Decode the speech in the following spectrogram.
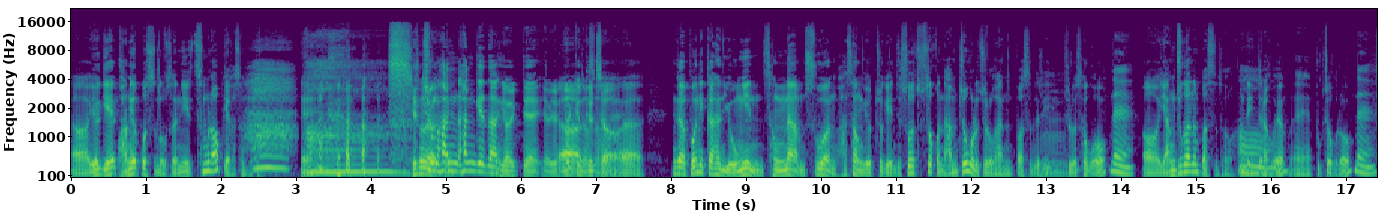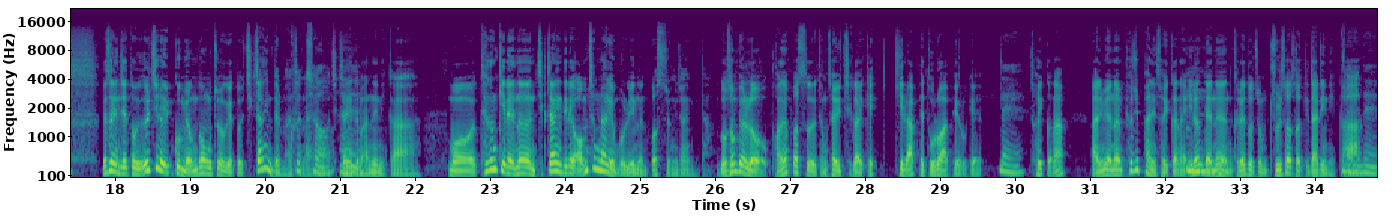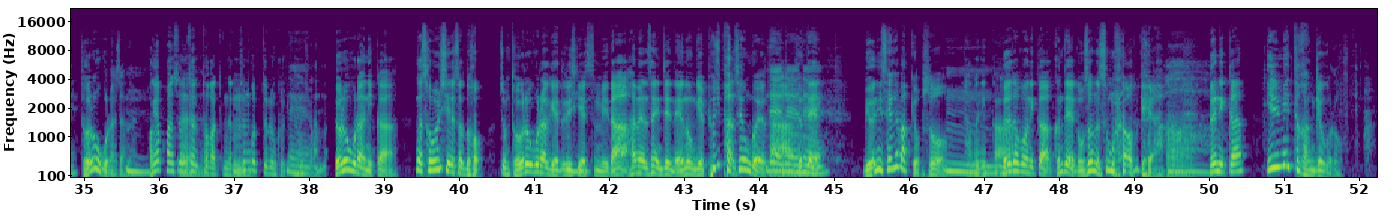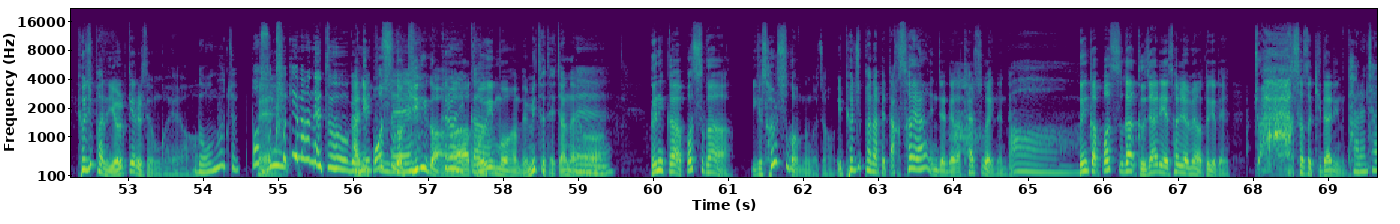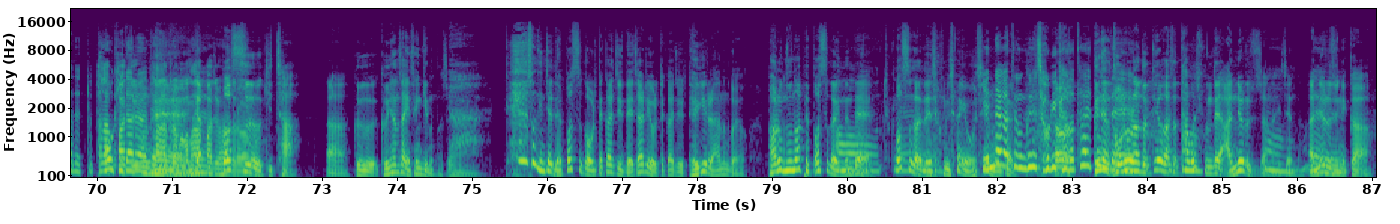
어 여기에 광역버스 노선이 29개가 섭니다. 네. 아. 대충 한, 한 개당 열 10대, 10, 10개 어, 넣어서. 그렇죠. 네. 어, 그러니까 보니까 한 용인, 성남, 수원, 화성 요쪽에 이제 수, 수도권 남쪽으로 주로 가는 버스들이 음. 주로 서고 네. 어 양주 가는 버스도 한대 어. 있더라고요. 예, 북쪽으로. 네. 그래서 이제 또 을지로 입구 명동 쪽에 또 직장인들 많잖아요. 그쵸. 직장인들 네. 많으니까 뭐 퇴근길에는 직장인들이 엄청나게 몰리는 버스 정류장입니다. 노선별로 광역버스 정차 위치가 이렇게 길 앞에 도로 앞에 이렇게 네. 서 있거나 아니면은 표지판이 서 있거나 이런 음. 데는 그래도 좀 줄 서서 기다리니까 네. 네. 덜 억울하잖아요. 음. 광역 환승센터 같은 데큰 음. 곳들은 그렇게 네. 하죠. 덜 억울하니까 그러니까 서울시에서도 좀 덜 억울하게 해드리겠습니다 하면서 이제 내놓은 게 표지판 세운 거예요 네, 다. 네, 근데 네. 면이 세 개밖에 없어. 음. 작으니까. 그러다 보니까 근데 노선은 29개야. 아. 그러니까 1m 간격으로 표지판을 10개를 세운 거예요. 너무 좀 버스 네. 크기만 해도 몇 아니 미터인데. 버스가 길이가 그러니까. 거의 뭐 한 몇 미터 되잖아요. 네. 그러니까 버스가 이게 설 수가 없는 거죠. 이 표지판 앞에 딱 서야 이제 내가 탈 수가 있는데. 아. 그러니까 버스가 그 자리에 서려면 어떻게 돼? 쫙 서서 기다리는 거예요. 다른 차들 또 하나 더 기다려야 돼. 하나 네. 들어가고 하나 그러니까 빠지면 하나 버스 들어가고. 기차 아, 그, 그 현상이 생기는 거죠. 야. 계속 이제 내 버스가 올 때까지 내 자리에 올 때까지 대기를 하는 거예요. 바로 눈앞에 버스가 있는데 어. 버스가 내 정류장에 오지 옛날 못하는 같으면 그냥 저기 어, 가서 탈 텐데. 그냥 도로라도 뛰어가서 타고 어. 싶은데 안 열어주잖아 어, 이제는 안 네네. 열어주니까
